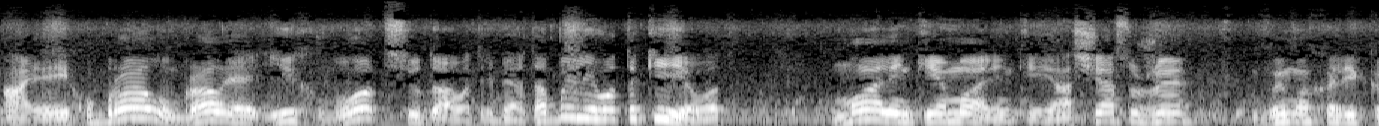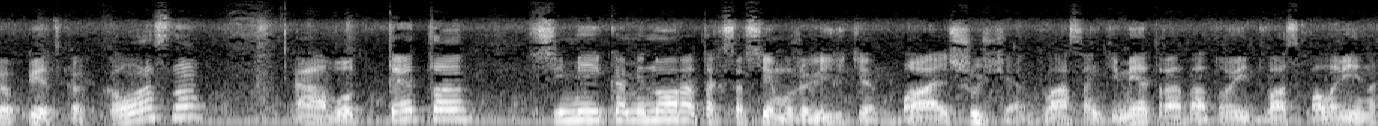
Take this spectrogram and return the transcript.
А, я их убрал, убрал я их вот сюда вот, ребята. А были вот такие вот. Маленькие-маленькие. А сейчас уже вымахали капец как классно. А вот это семейка минора, так совсем уже, видите, большущая. 2 сантиметра, а то и 2,5.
